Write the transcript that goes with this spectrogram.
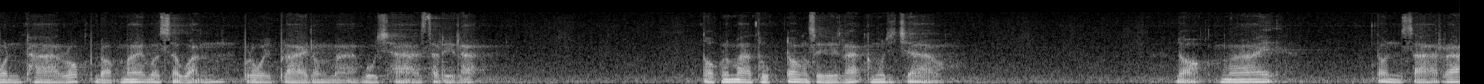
มนทารบดอกไม้บนสวรรค์โปรยปลายลงมาบูชาสรีระตกลงมาถูกต้องสรีระของพระพุทธเจ้า ดอกไม้ ต้นสาระ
